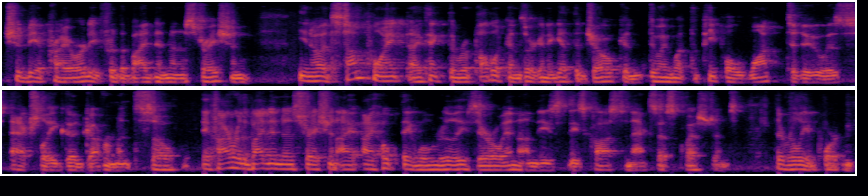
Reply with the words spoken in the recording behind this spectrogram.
should be a priority for the Biden administration. You know, at some point, I think the Republicans are going to get the joke and doing what the people want to do is actually good government. So if I were the Biden administration, I, I hope they will really zero in on these these cost and access questions. They're really important.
